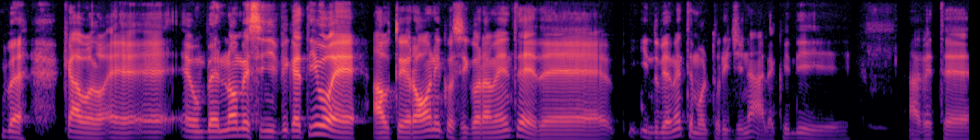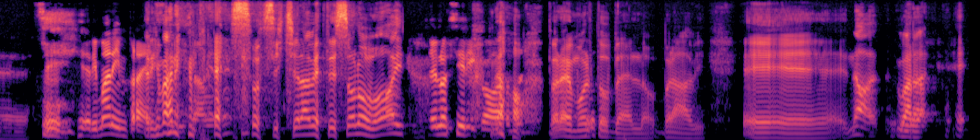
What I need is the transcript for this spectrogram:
beh, cavolo, è, è, un bel nome significativo e autoironico sicuramente ed è indubbiamente molto originale, quindi avete... Sì, rimane impresso. Rimane diciamo. impresso, sì, ce l'avete solo voi. E lo si ricorda. No, però è molto bello, bravi. E... No, guarda, è,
